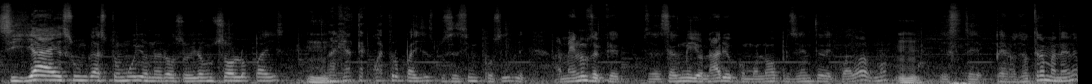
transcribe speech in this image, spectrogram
si ya es un gasto muy oneroso ir a un solo país, Ujú. imagínate a cuatro países, pues es imposible. A menos de que seas millonario como el nuevo presidente de Ecuador, ¿no? Este, pero de otra manera,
